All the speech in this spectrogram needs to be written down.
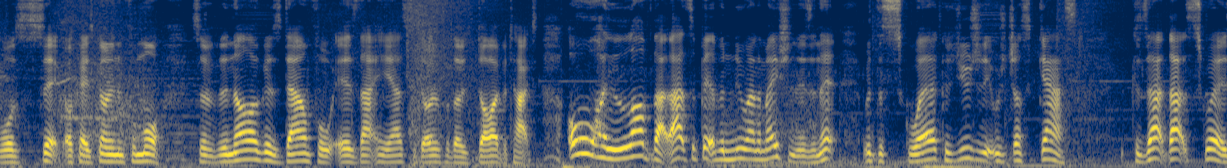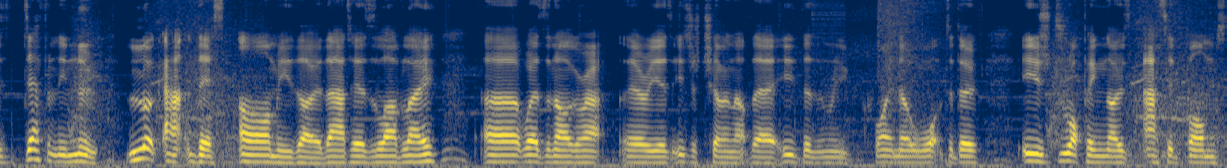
was sick. Okay, he's going in for more. So the Naga's downfall is that he has to go in for those dive attacks. Oh, I love that. That's a bit of a new animation, isn't it? With the square, because usually it was just gas. Because that, that square is definitely new. Look at this army, though. That is lovely. Uh, where's the Naga at? There he is. He's just chilling up there. He doesn't really quite know what to do. He's dropping those acid bombs.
